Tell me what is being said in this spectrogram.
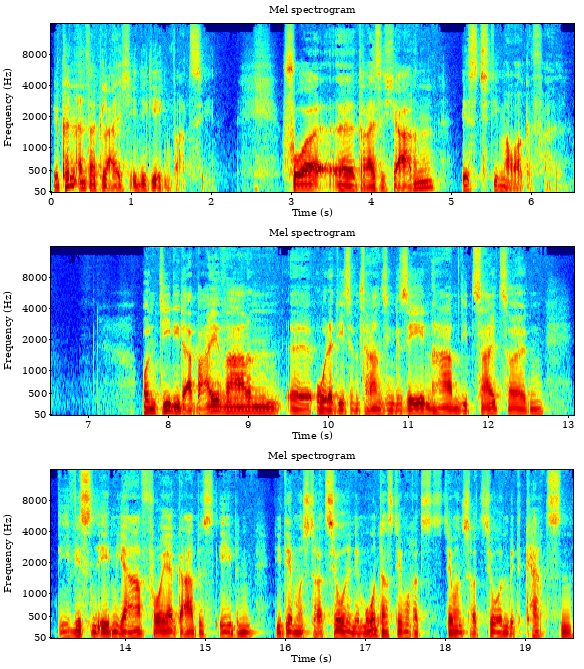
Wir können einen Vergleich in die Gegenwart ziehen. Vor äh, 30 Jahren ist die Mauer gefallen. Und die, die dabei waren äh, oder die es im Fernsehen gesehen haben, die Zeitzeugen, die wissen eben, ja, vorher gab es eben die Demonstrationen, die Montagsdemonstrationen mit Kerzen.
